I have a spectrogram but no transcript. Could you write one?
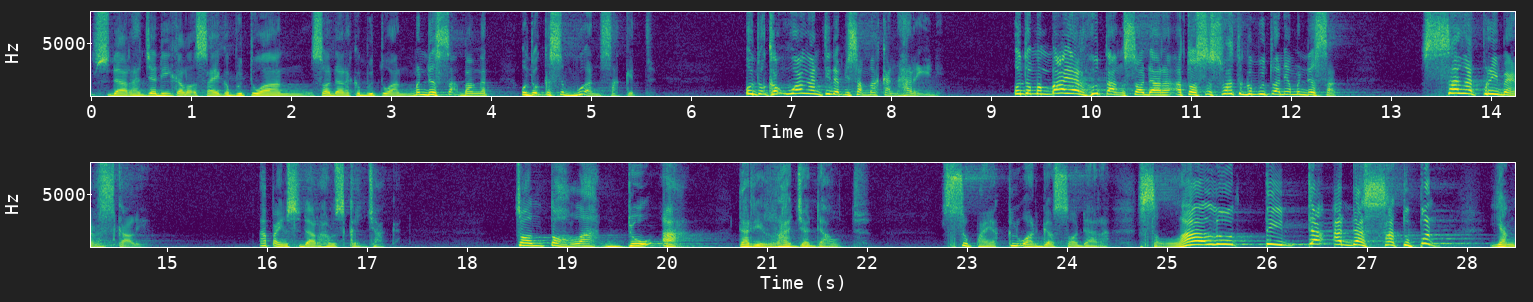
Saudara, jadi kalau saya kebutuhan, saudara kebutuhan mendesak banget untuk kesembuhan sakit. Untuk keuangan tidak bisa makan hari ini. Untuk membayar hutang saudara atau sesuatu kebutuhan yang mendesak. Sangat primer sekali. Apa yang saudara harus kerjakan? Contohlah doa dari Raja Daud supaya keluarga saudara selalu tidak ada satupun yang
